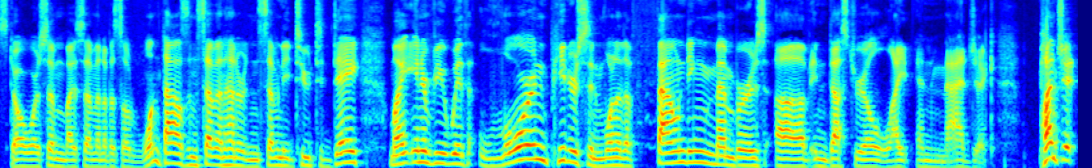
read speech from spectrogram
Star Wars 7x7, episode 1772. Today, my interview with Lorne Peterson, one of the founding members of Industrial Light and Magic. Punch it!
